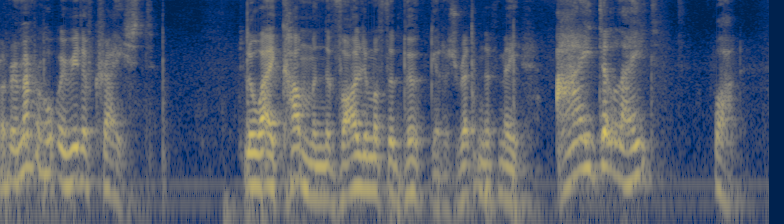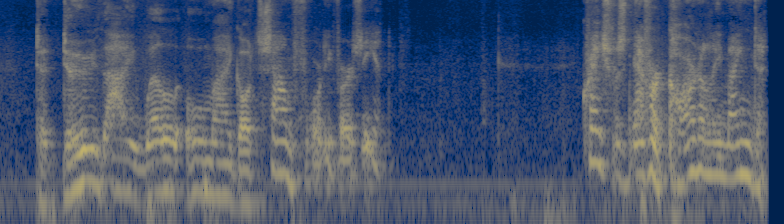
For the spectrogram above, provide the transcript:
But remember what we read of Christ. Lo, I come in the volume of the book, it is written of me. I delight, what? To do thy will, O my God. Psalm 40, verse 8. Christ was never carnally minded.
